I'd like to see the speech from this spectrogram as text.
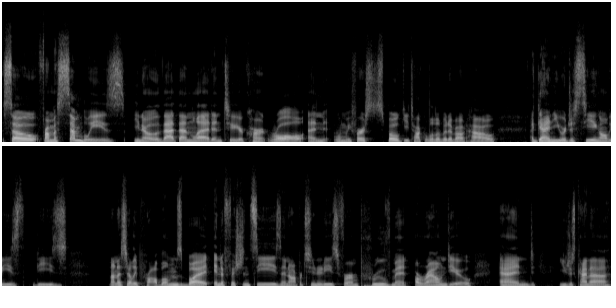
So, from assemblies, you know, that then led into your current role. And when we first spoke, you talked a little bit about how again, you were just seeing all these these not necessarily problems, but inefficiencies and opportunities for improvement around you and you just kind of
